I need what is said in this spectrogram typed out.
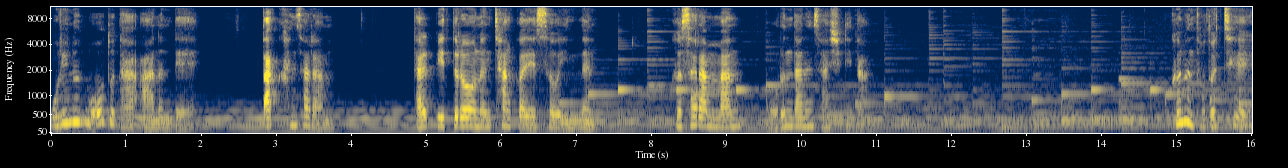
우리는 모두 다 아는데 딱 한 사람 달빛 들어오는 창가에 서 있는 그 사람만 모른다는 사실이다. 그는 도대체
